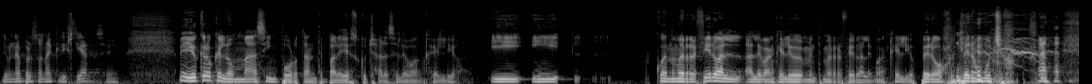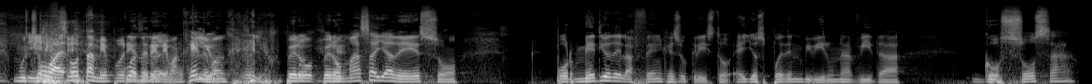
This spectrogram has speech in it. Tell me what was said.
de una persona cristiana? Sí. Mira, yo creo que lo más importante para ellos escuchar es el Evangelio. Y, y cuando me refiero al, al Evangelio, obviamente me refiero al Evangelio, pero, pero mucho. mucho O, a- o también podría ser el evangelio. el evangelio. Pero, pero más allá de eso, por medio de la fe en Jesucristo, ellos pueden vivir una vida gozosa,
